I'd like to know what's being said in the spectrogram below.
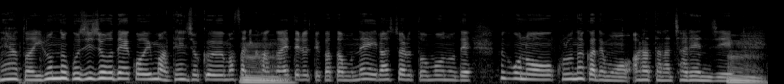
ね、あとはいろんなご事情でこう今転職まさに考えてるっていう方もね、いらっしゃると思うのでなんかこのコロナ禍でも新たなチャレンジ、うん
